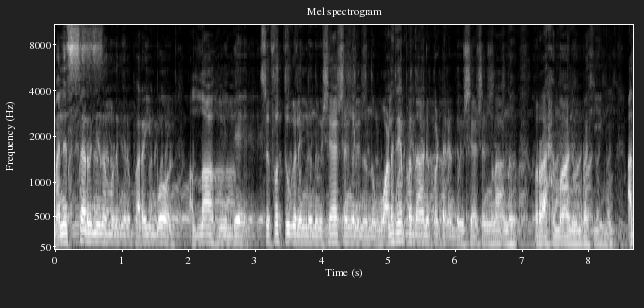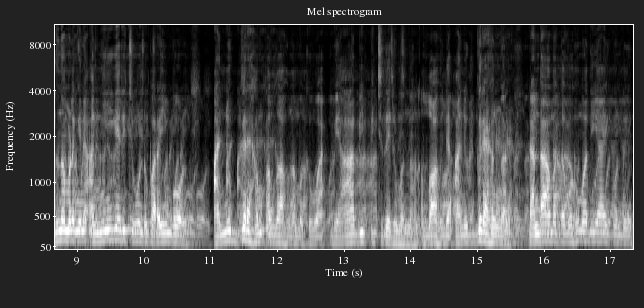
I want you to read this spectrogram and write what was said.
മനസ്സറിഞ്ഞ് നമ്മളിങ്ങനെ പറയുമ്പോൾ അള്ളാഹുവിന്റെ സിഫത്തുകളിൽ നിന്ന് വിശേഷങ്ങളിൽ നിന്ന് വളരെ പ്രധാനപ്പെട്ട രണ്ട് വിശേഷങ്ങളാണ് റഹ്മാനും റഹീമും. അത് നമ്മളിങ്ങനെ അംഗീകരിച്ചുകൊണ്ട് പറയുമ്പോൾ അനുഗ്രഹം അള്ളാഹു നമുക്ക് വ്യാപിപ്പിച്ചു തരുമെന്നാണ്. അള്ളാഹുവിന്റെ അനുഗ്രഹങ്ങൾ രണ്ടാമത്തെ ബഹുമതിയായിക്കൊണ്ട്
